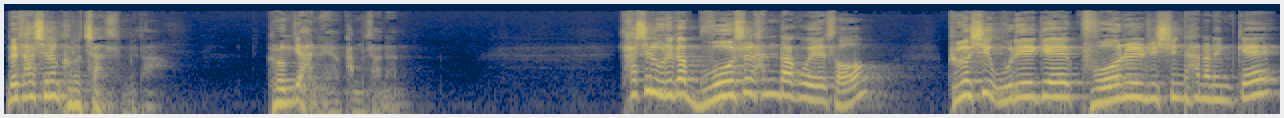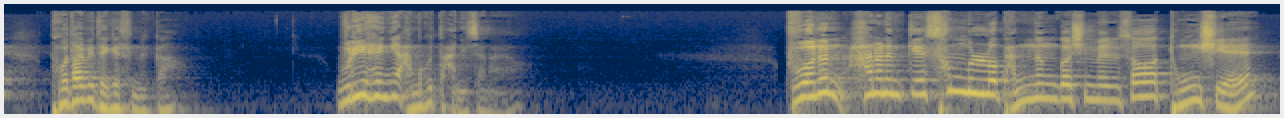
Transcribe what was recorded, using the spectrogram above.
근데 사실은 그렇지 않습니다. 그런 게 아니에요, 감사는. 사실 우리가 무엇을 한다고 해서 그것이 우리에게 구원을 주신 하나님께 보답이 되겠습니까? 우리 행위 아무것도 아니잖아요. 구원은 하나님께 선물로 받는 것이면서 동시에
